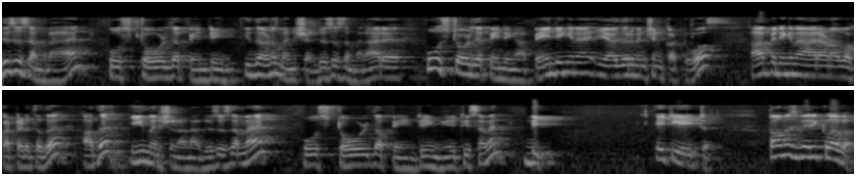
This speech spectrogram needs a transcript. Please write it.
this is a man who stole the painting ഇതാണ് മനുഷ്യൻ. ദിസ് ഇസ് എ മാൻ ആര്? ഹൂ സ്റ്റോൾ ദ പെയിന്റിങ് ആ പെയിന്റിങ്ങിനെ ഏതൊരു മനുഷ്യൻ കട്ടുവോ? ആ പെയിന്റിങ്ങിനെ ആരാണോ കട്ടെടുത്തത്? അത് ഈ മനുഷ്യനാണ്. This is a man who stole the painting eighty seven D eighty eight Tom is very clever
